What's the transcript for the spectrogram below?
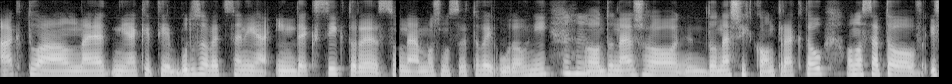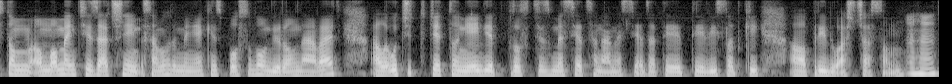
aktuálne nejaké tie burzové ceny a indexy, ktoré sú na možno svetovej úrovni uh-huh. do, nášho, do našich kontraktov. Ono sa to v istom momente začne samozrejme nejakým spôsobom vyrovnávať, ale určite to nejde proste z mesiaca na mesiac a tie, tie výsledky prídu až časom. Uh-huh.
